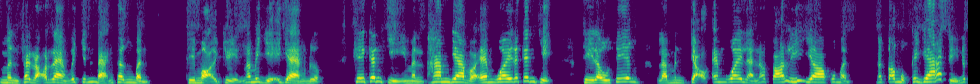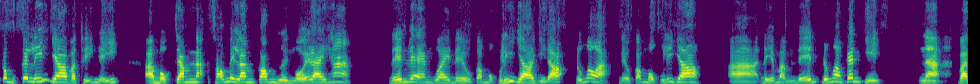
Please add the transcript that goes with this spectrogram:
mình phải rõ ràng với chính bản thân mình, thì mọi chuyện nó mới dễ dàng được. Khi các anh chị mình tham gia vào em quay đó các anh chị, thì đầu tiên là mình chọn em quay là nó có lý do của mình nó có một cái giá trị nó có một cái lý do và thủy nghĩ à, 165 con người ngồi ở đây ha. Đến với em quay đều có một lý do gì đó đúng không ạ? Đều có một lý do à, để mà mình đến đúng không các anh chị? Nè và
